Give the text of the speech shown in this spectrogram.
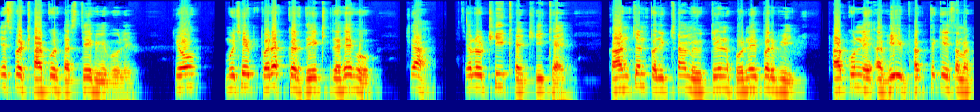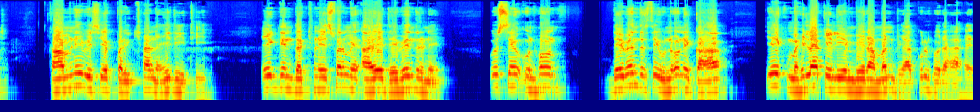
इस पर ठाकुर हँसते हुए बोले, क्यों? मुझे परख कर देख रहे हो? क्या? चलो ठीक है ठीक है। कांचन परीक्षा में उत्तीर्ण होने पर भी ठाकुर ने अभी भक्त के समक्ष कामनी विषयक परीक्षा नहीं दी थी। एक दिन दक्षिणेश्वर में आए देवेंद्र ने उससे उन्होंने देवेंद्र से उन्होंने कहा कि एक महिला के लिए मेरा मन व्याकुल हो रहा है।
